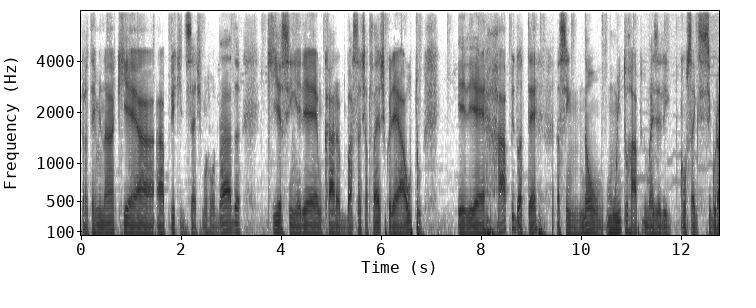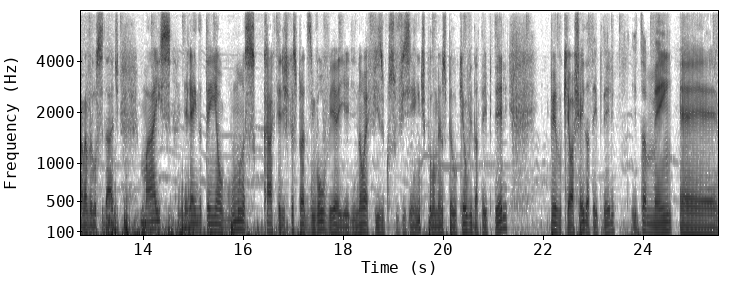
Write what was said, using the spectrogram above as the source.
para terminar, que é a, a pick de sétima rodada. Que assim, ele é um cara bastante atlético, ele é alto, ele é rápido até, assim, não muito rápido, mas ele consegue se segurar na velocidade, mas ele ainda tem algumas características para desenvolver aí. Ele não é físico suficiente, pelo menos pelo que eu vi da tape dele, pelo que eu achei da tape dele, e também é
